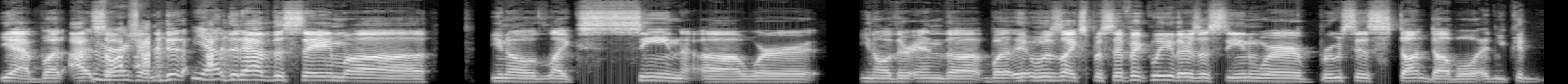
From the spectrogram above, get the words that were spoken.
Yeah but i so I, I did i did have the same uh you know like scene uh where you know they're in the but it was like specifically there's a scene where bruce's stunt double and you could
